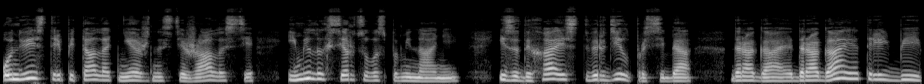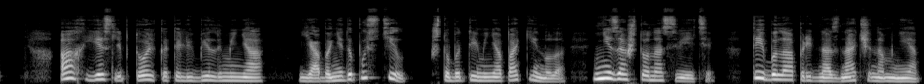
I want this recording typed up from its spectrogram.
Он весь трепетал от нежности, жалости и милых сердцу воспоминаний, и, задыхаясь, твердил про себя «Дорогая, дорогая Трильби, ах, если б только ты любила меня, я бы не допустил, чтобы ты меня покинула, ни за что на свете, ты была предназначена мне».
